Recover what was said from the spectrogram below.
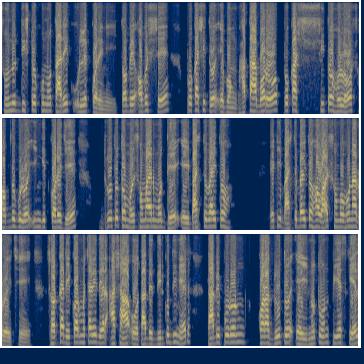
সুনির্দিষ্ট কোনো তারিখ উল্লেখ করেনি তবে অবশ্যই প্রকাশিত এবং ভাতা বড় প্রকাশিত হলো শব্দগুলো ইঙ্গিত করে যে দ্রুততম সময়ের মধ্যে এই বাস্তবায়িত এটি বাস্তবায়িত হওয়ার সম্ভাবনা রয়েছে। সরকারি কর্মচারীদের আশা ও তাদের দীর্ঘদিনের দাবি পূরণ করা দ্রুত এই নতুন পিএসকেল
